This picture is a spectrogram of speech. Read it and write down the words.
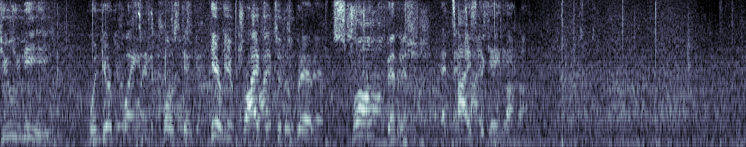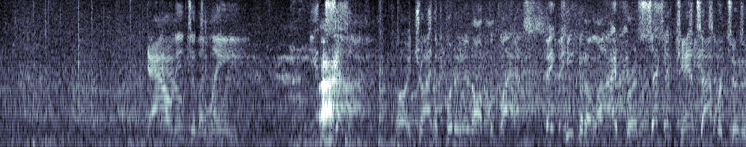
you need when you're playing in a close game. Here, he drives it to the rim, strong finish, and ties the game up. Down into the lane. Ah. Oh, he tried to put it in off the glass. They keep it alive for a second chance opportunity.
